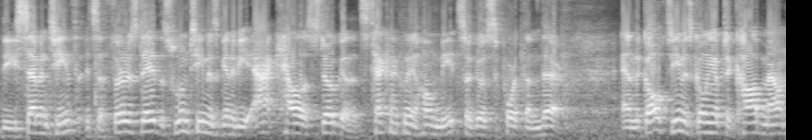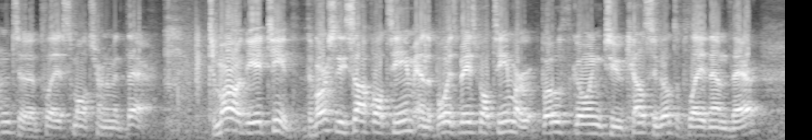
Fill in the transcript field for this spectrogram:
the 17th, it's a Thursday. The swim team is going to be at Calistoga. That's technically a home meet, so go support them there. And the golf team is going up to Cobb Mountain to play a small tournament there. Tomorrow, the 18th, the varsity softball team and the boys baseball team are both going to Kelseyville to play them there.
